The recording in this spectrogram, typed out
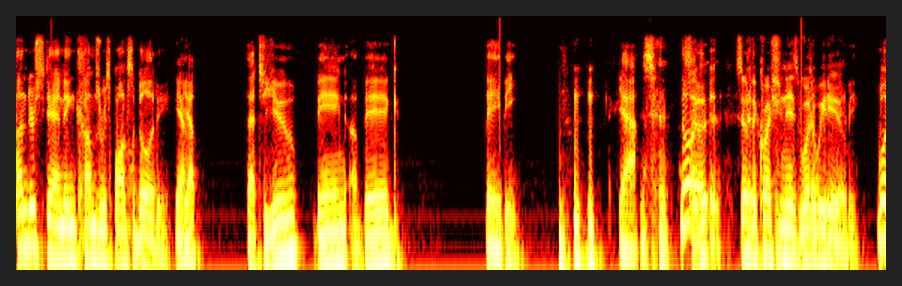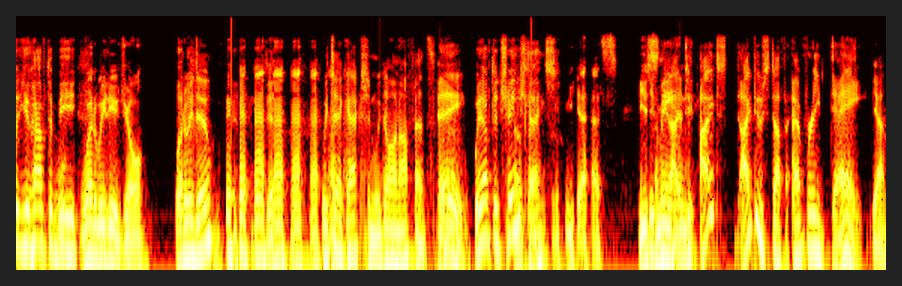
understanding comes responsibility. Yeah. Yep. That's you being a big baby. yeah. No, so, it- so the question is, what do we do? baby. Well, you have to be. What do we do, Joel? What do we do? We take action. We go on offense. hey, We have to change Okay. things. yes. You I mean, I do, I, I do stuff every day. Yeah.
